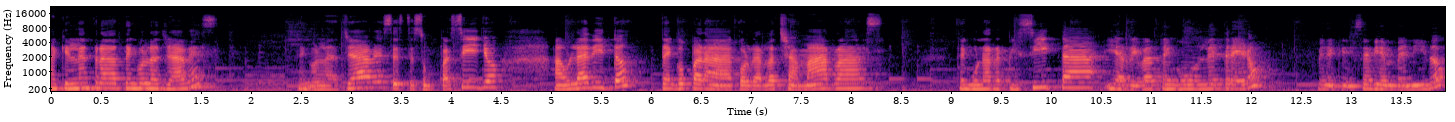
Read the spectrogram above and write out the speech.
aquí en la entrada tengo las llaves, tengo las llaves, este es un pasillo, a un ladito tengo para colgar las chamarras, tengo una repisita y arriba tengo un letrero, miren que dice bienvenidos.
